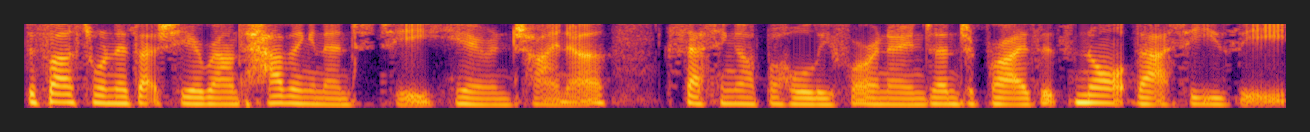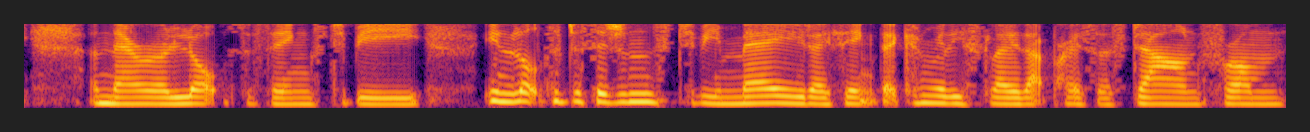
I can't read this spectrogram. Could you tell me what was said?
The first one is actually around having an entity here in China, setting up a wholly foreign owned enterprise. It's not that easy. And there are lots of things to be, you know, lots of decisions to be made, I think, that can really slow that process down from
